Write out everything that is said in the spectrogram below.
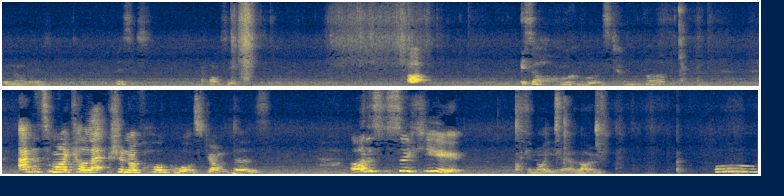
I don't know what it is. What is this? I can't see it. Oh! It's a Hogwarts jumper. Added to my collection of Hogwarts jumpers. Oh, this is so cute. I cannot eat it alone. Oh,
